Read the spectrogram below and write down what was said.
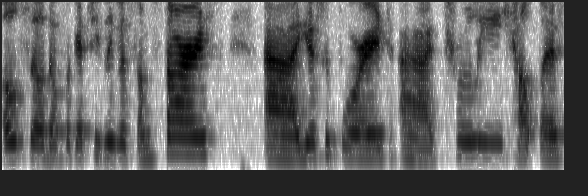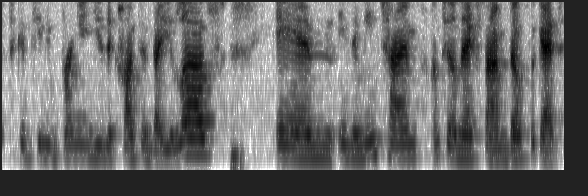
Also, don't forget to leave us some stars. Uh, your support uh, truly help us to continue bringing you the content that you love. And in the meantime, until next time, don't forget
